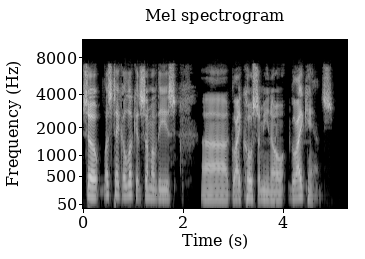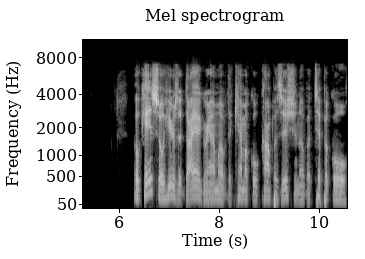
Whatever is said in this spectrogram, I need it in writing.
So let's take a look at some of these uh, glycosaminoglycans. Okay, so here's a diagram of the chemical composition of a typical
